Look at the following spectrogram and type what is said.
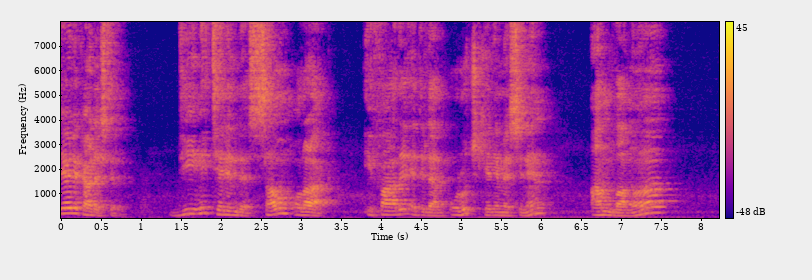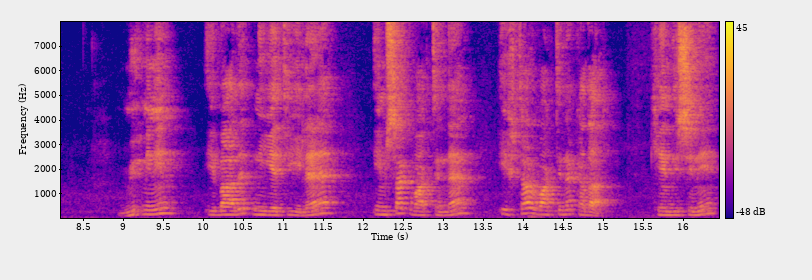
Değerli kardeşlerim, dini terimde savun olarak ifade edilen oruç kelimesinin anlamı müminin ibadet niyetiyle imsak vaktinden iftar vaktine kadar kendisini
